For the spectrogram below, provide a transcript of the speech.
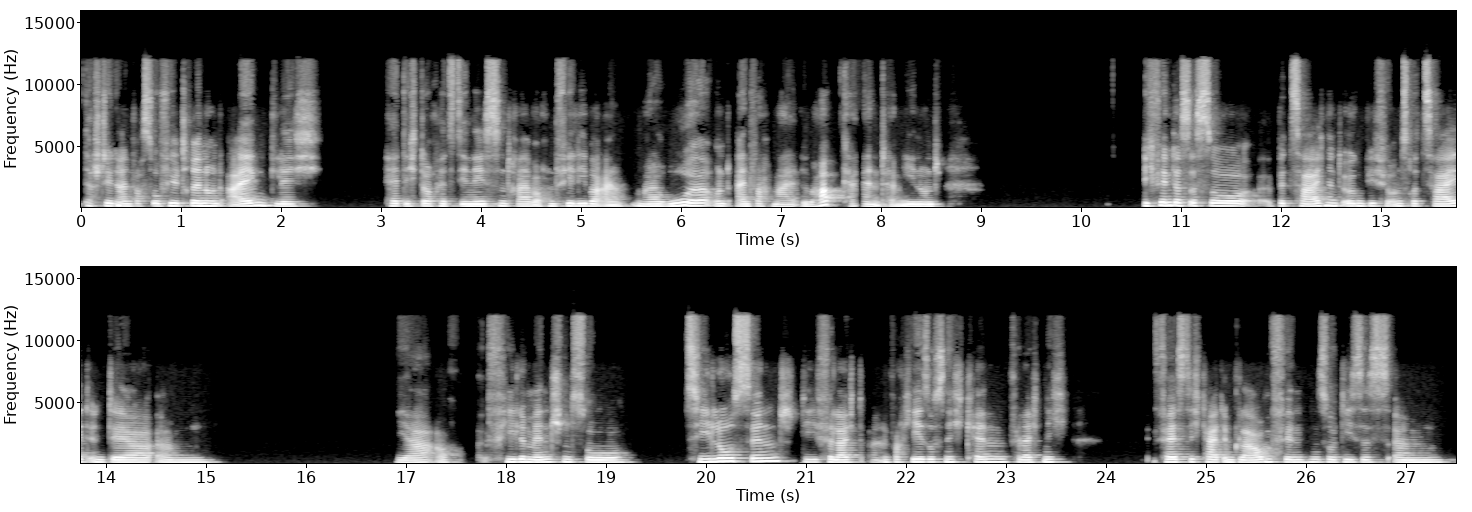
da steht einfach so viel drin und eigentlich hätte ich doch jetzt die nächsten drei Wochen viel lieber mal Ruhe und einfach mal überhaupt keinen Termin. Und ich finde, das ist so bezeichnend irgendwie für unsere Zeit, in der ähm, ja auch viele Menschen so ziellos sind, die vielleicht einfach Jesus nicht kennen, vielleicht nicht Festigkeit im Glauben finden, so dieses ähm,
